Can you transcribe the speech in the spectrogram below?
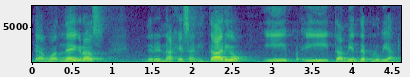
de aguas negras, de drenaje sanitario y también de pluvial.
